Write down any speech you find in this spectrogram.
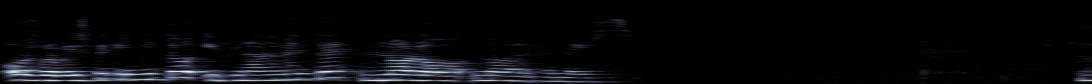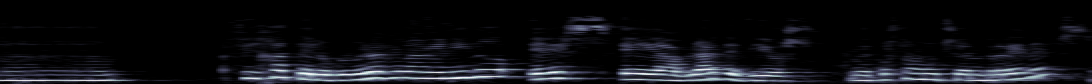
os volvéis pequeñito y finalmente no lo, no lo defendéis? Mm, Fíjate, lo primero que me ha venido es eh, hablar de Dios. Me cuesta mucho en redes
